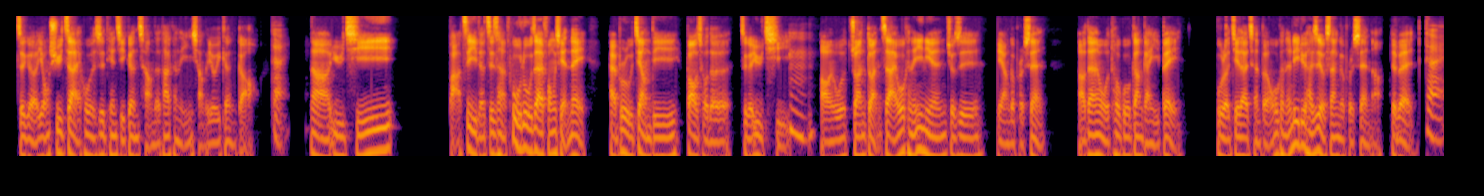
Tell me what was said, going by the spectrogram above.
这个永续债或者是天期更长的，它可能影响的又会更高。对，那与其把自己的资产暴露在风险内。还不如降低报酬的这个预期。嗯，好，我转短债，我可能一年就是两个 percent，好，但是我透过杠杆一倍，付了借贷成本，我可能利率还是有三个 percent 啊，对不对？对，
